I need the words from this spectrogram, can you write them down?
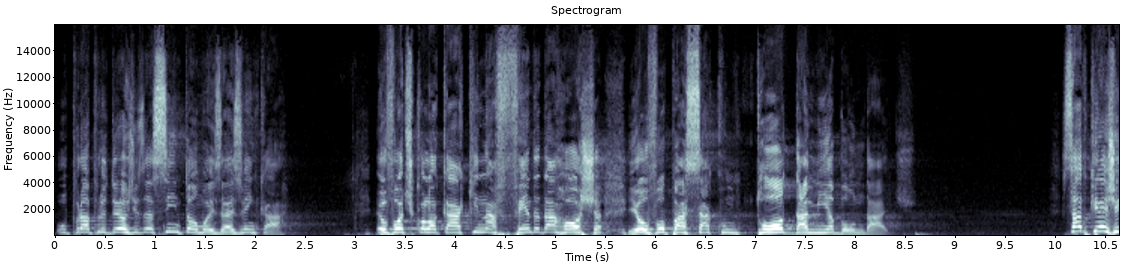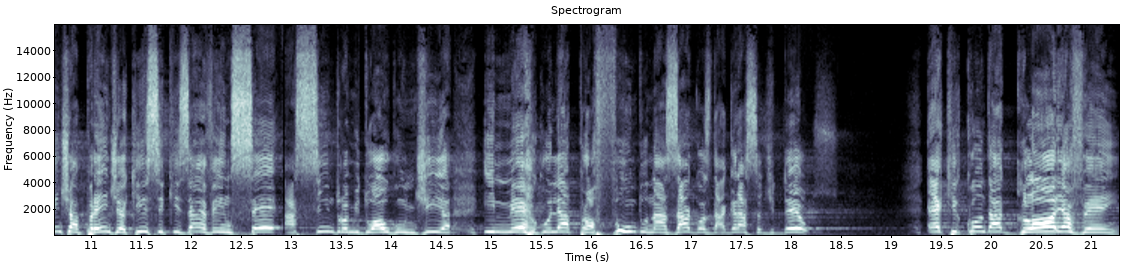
o próprio Deus diz assim: então, Moisés, vem cá. Eu vou te colocar aqui na fenda da rocha e eu vou passar com toda a minha bondade. Sabe o que a gente aprende aqui? Se quiser vencer a síndrome do algum dia e mergulhar profundo nas águas da graça de Deus, é que quando a glória vem,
